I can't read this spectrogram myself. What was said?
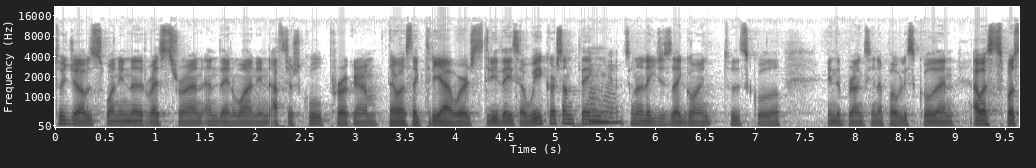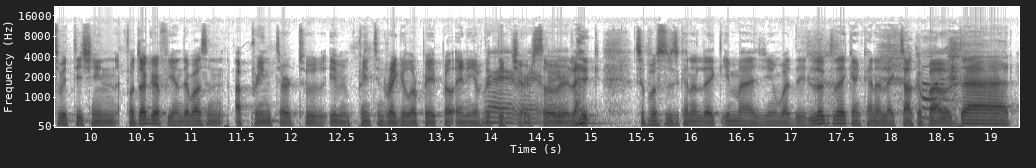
two jobs, one in a restaurant and then one in after school program. That was like three hours, three days a week or something. Mhm. It's kind of like just like going to the school in the Bronx in a public school, and I was supposed to be teaching photography, and there wasn't a printer to even print in regular paper any of the Right, pictures. right, so we we're like supposed to just kind of like imagine what they look like and kind of like talk about that,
